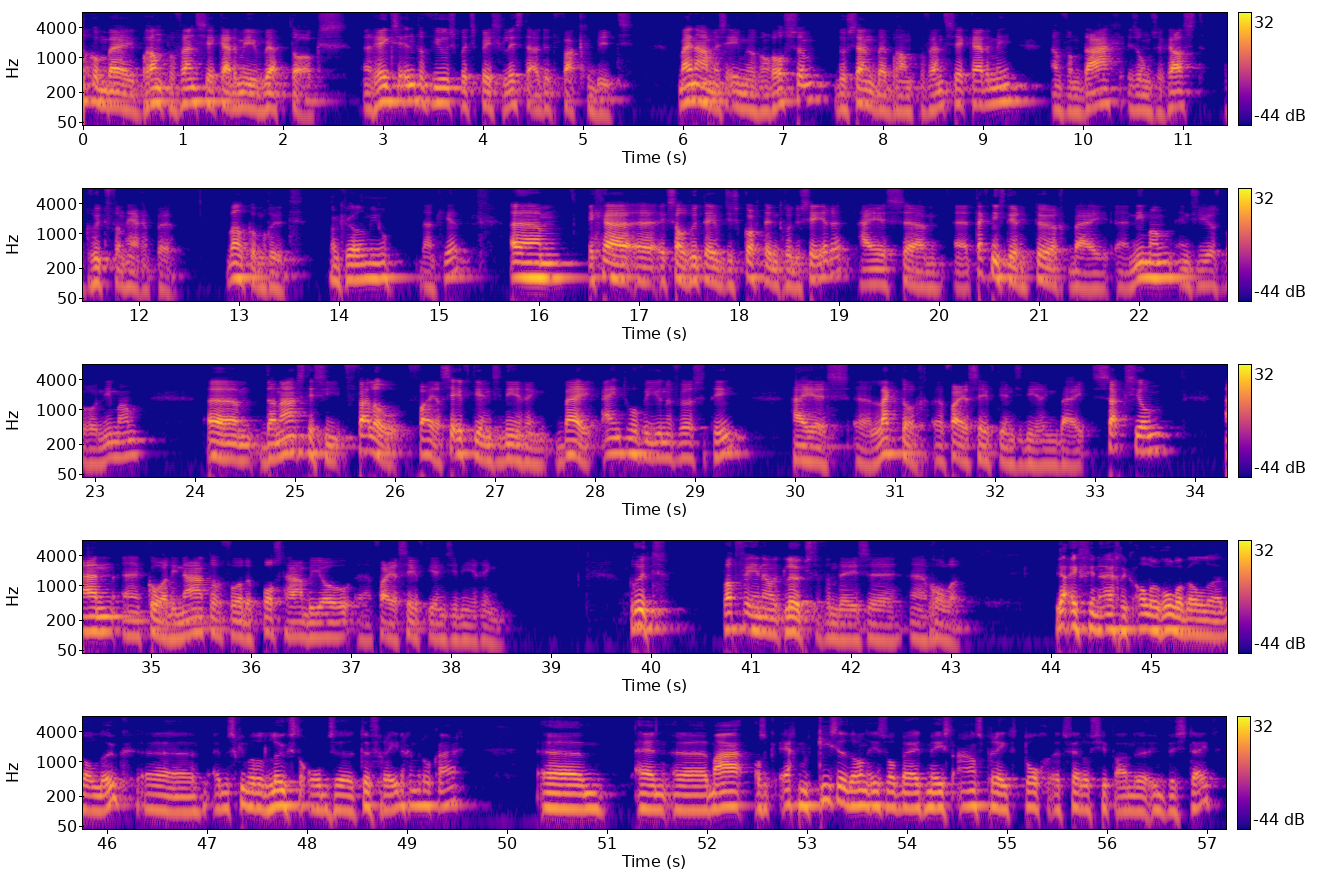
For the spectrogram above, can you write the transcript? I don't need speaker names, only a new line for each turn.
Welkom bij Brandpreventie Academy Web Talks, een reeks interviews met specialisten uit het vakgebied. Mijn naam is Emiel van Rossum, docent bij Brandpreventie Academy en vandaag is onze gast Ruud van Herpen. Welkom Ruud.
Dankjewel Emiel.
Dank je. Um, ik, ga, uh, ik zal Ruud eventjes kort introduceren. Hij is um, uh, technisch directeur bij uh, Nieman, ingenieursbureau Nieman. Um, daarnaast is hij Fellow Fire Safety Engineering bij Eindhoven University. Hij is lector Fire Safety Engineering bij Saxion en coördinator voor de post-HBO Fire Safety Engineering. Ruud, wat vind je nou het leukste van deze rollen?
Ja, ik vind eigenlijk alle rollen wel, wel leuk. En misschien wel het leukste om ze te verenigen met elkaar. Um, en, maar als ik echt moet kiezen, dan is wat mij het meest aanspreekt toch het fellowship aan de universiteit.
